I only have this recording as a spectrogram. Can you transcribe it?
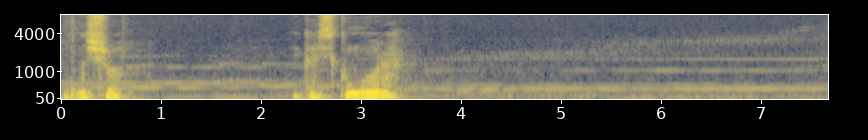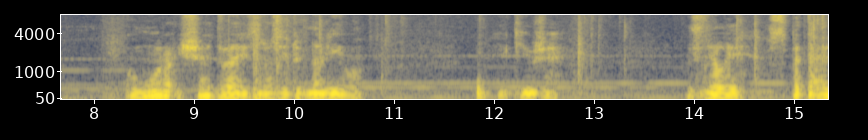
Тут на що? Якась комора. Комора і ще двері зараз йдуть наліво, які вже зняли з петель.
